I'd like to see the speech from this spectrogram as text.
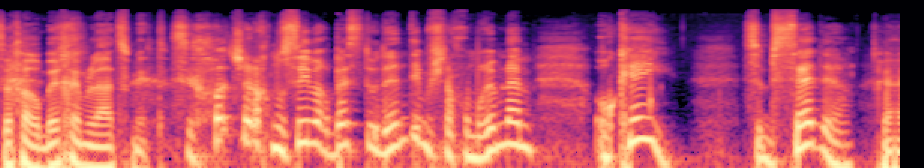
צריך הרבה חמלה עצמית. שיחות שאנחנו עושים הרבה סטודנטים, שאנחנו אומרים להם, אוקיי, זה בסדר. כן.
